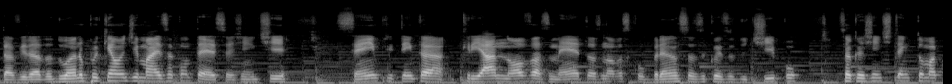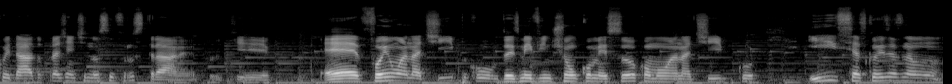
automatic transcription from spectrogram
da virada do ano, porque é onde mais acontece. A gente sempre tenta criar novas metas, novas cobranças e coisa do tipo. Só que a gente tem que tomar cuidado pra gente não se frustrar, né? Porque é, foi um ano atípico, 2021 começou como um ano atípico. E se as coisas não,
